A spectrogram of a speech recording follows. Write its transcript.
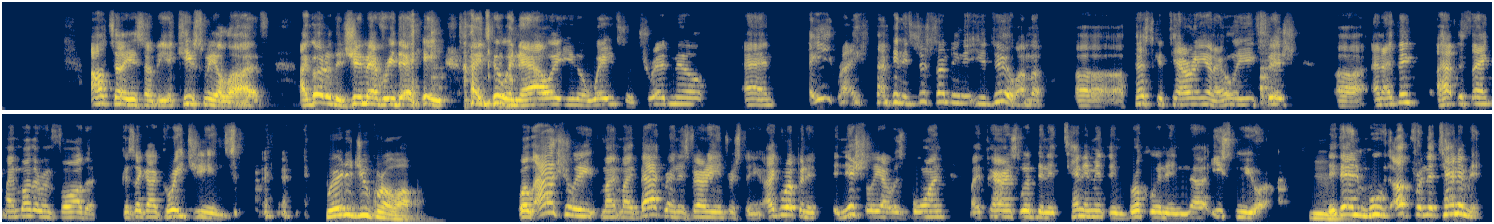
I'll tell you something, it keeps me alive. I go to the gym every day. I do an hour, either weights or treadmill, and I eat right. I mean, it's just something that you do. I'm a, a pescatarian, I only eat fish. Uh, and I think I have to thank my mother and father because I got great genes. Where did you grow up? Well, actually, my, my background is very interesting. I grew up in it. Initially, I was born, my parents lived in a tenement in Brooklyn in uh, East New York. Mm. They then moved up from the tenement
